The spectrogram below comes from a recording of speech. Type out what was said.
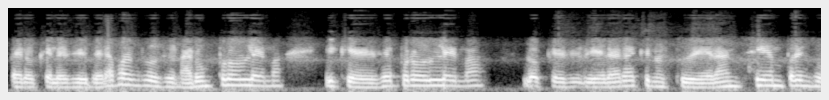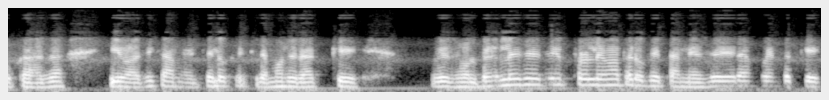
pero que le sirviera para solucionar un problema y que ese problema lo que sirviera era que nos tuvieran siempre en su casa y básicamente lo que queremos era que resolverles ese problema, pero que también se dieran cuenta que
